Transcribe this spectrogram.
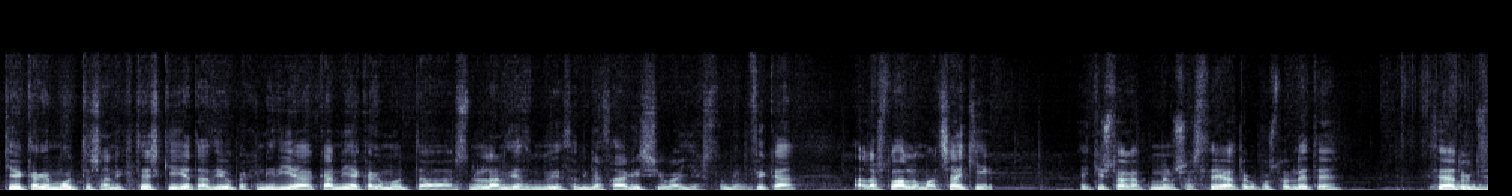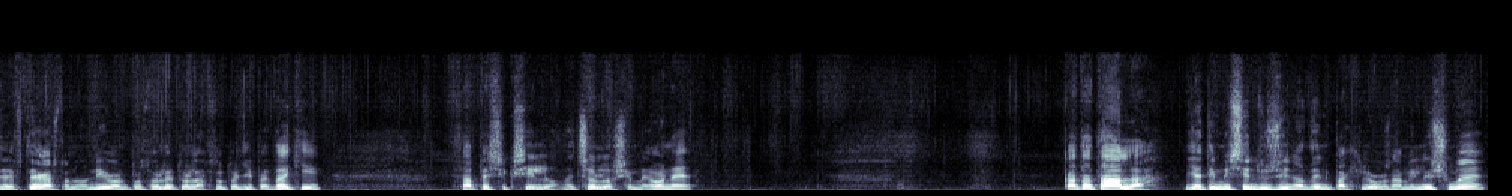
και κρεμότητες ανοιχτές και για τα δύο παιχνίδια. Καμία κρεμότητα στην Ολλανδία θα, θα την καθαρίσει ο Άγιαξ στην Μπενφίκα. Αλλά στο άλλο ματσάκι, εκεί στο αγαπημένο σας θέατρο, πώς το λέτε, θέατρο της Δευτέρας των Ονείρων, πώς το λέτε όλο αυτό το γηπεδάκι, θα πέσει ξύλο με Τσόλο Σιμεώνε. Κατά τα άλλα, για τη μισή ντουζίνα δεν υπάρχει λόγος να μιλήσουμε.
